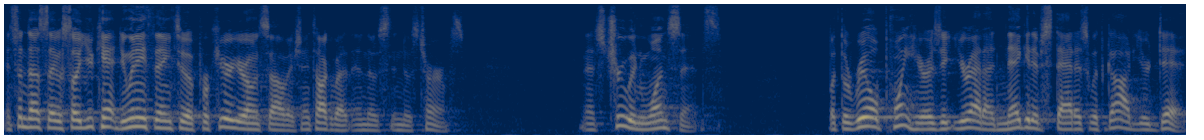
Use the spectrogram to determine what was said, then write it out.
And sometimes they say, so you can't do anything to procure your own salvation. They talk about it in those, in those terms. And it's true in one sense. But the real point here is that you're at a negative status with God, you're dead.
